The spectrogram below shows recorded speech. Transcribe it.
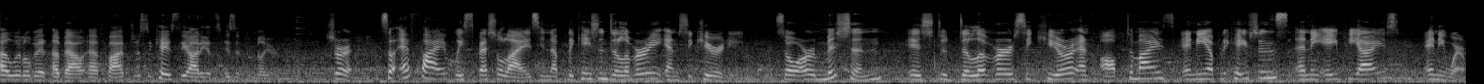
a little bit about F5, just in case the audience isn't familiar? Sure. So F5, we specialize in application delivery and security. So our mission is to deliver secure and optimize any applications, any APIs, anywhere.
